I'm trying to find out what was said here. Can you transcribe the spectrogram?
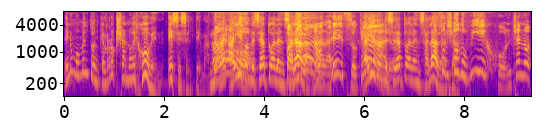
En un momento en que el rock ya no es joven, ese es el tema, ¿no? No. Ahí- es donde se da toda la ensalada, nada, ¿no? eso, claro. Ahí es donde se da toda la ensalada. Son ya. todos viejos. Ya no.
